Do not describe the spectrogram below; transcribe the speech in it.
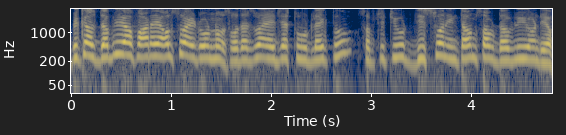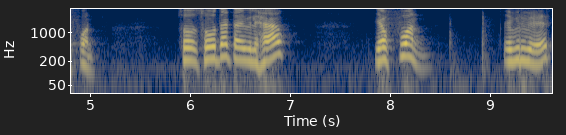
Because w of r i also I do not know. So, that is why I just would like to substitute this one in terms of w and f 1. So, so that I will have f 1 everywhere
